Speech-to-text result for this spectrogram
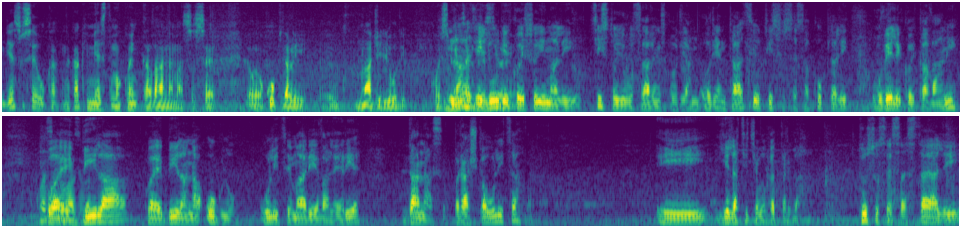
Gdje su se, na kakvim mjestima, u kojim kavanama su se e, okupljali e, mlađi ljudi koji su Mlađi ljudi koji su imali čisto jugoslavensku orijentaciju, ti su se sakupljali u velikoj kavani Koja je, bila, koja je bila na uglu ulice Marije Valerije, danas Praška ulica i Jelačićevoga trga. Tu su se sastajali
